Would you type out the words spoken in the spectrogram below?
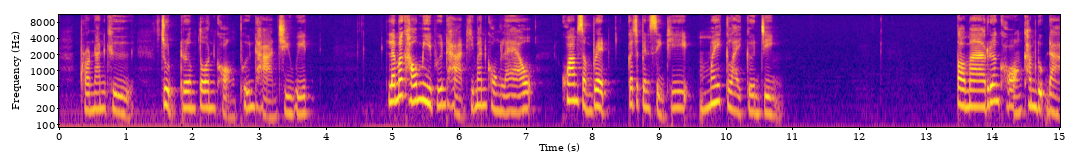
ๆ เพราะนั่นคือจุดเริ่มต้นของพื้นฐานชีวิต และเมื่อเขามีพื้นฐานที่มั่นคงแล้ว ความสำเร็จก็จะเป็นสิ่งที่ไม่ไกลเกินจริง ต่อมาเรื่องของคำดุด่า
